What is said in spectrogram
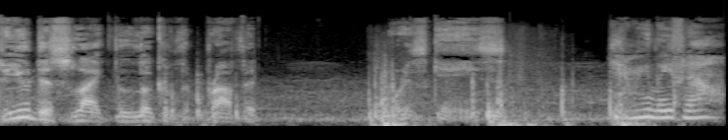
Do you dislike the look of the prophet? Or his gaze? Can we leave now?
